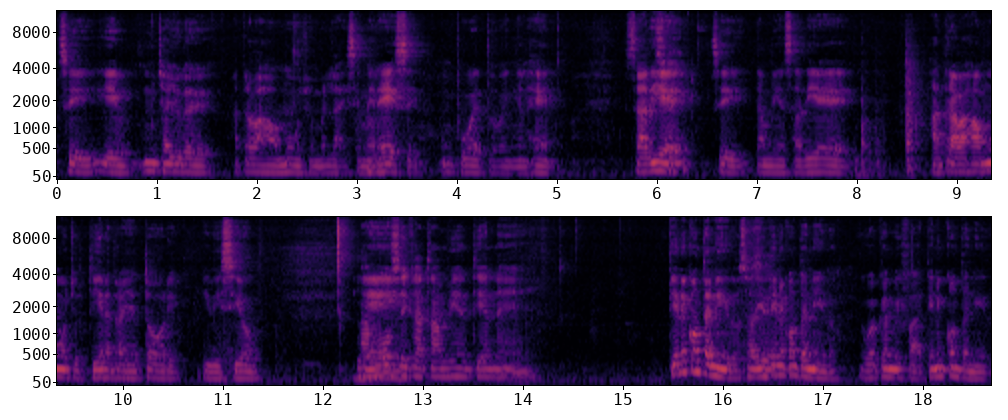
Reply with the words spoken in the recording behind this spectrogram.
sí, y es un muchacho que ha trabajado mucho, en verdad, y se merece un puesto en el género. Sadie, sí. también Sadie ha trabajado mucho, tiene trayectoria y visión. La Eh. música también tiene. Tiene contenido, Sadie Sí. tiene contenido, igual que en Bifar, tienen contenido.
